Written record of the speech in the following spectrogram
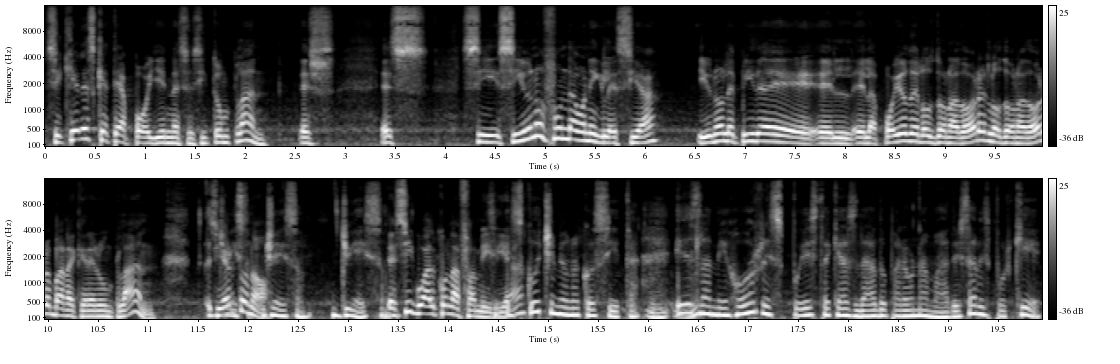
si quieres que te apoye, necesito un plan. Es, es, si, si uno funda una iglesia y uno le pide el, el apoyo de los donadores, los donadores van a querer un plan. ¿Cierto o no? Jason, Jason. Es igual con la Sí, familia. escúcheme una cosita. Es la mejor respuesta que has dado para una madre. ¿Sabes por qué?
